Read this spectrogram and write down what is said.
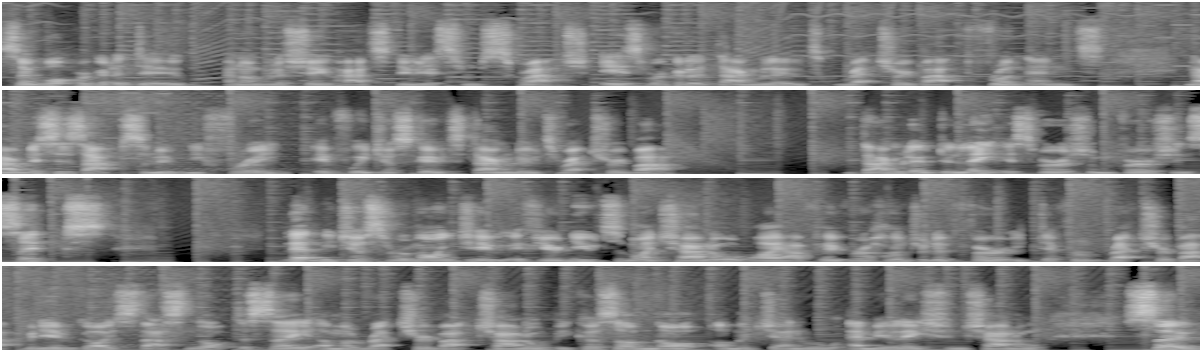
so what we're going to do, and I'm going to show you how to do this from scratch, is we're going to download RetroBat front end. Now this is absolutely free. If we just go to download RetroBat, download the latest version, version 6, let me just remind you, if you're new to my channel, I have over 130 different RetroBat video guides. That's not to say I'm a RetroBat channel, because I'm not. I'm a general emulation channel. So,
